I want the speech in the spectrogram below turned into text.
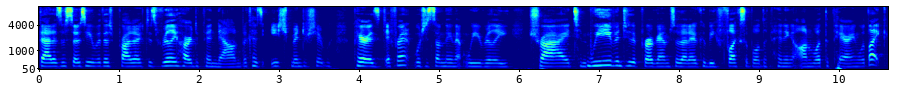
that is associated with this project is really hard to pin down because each mentorship pair is different, which is something that we really try to weave into the program so that it could be flexible depending on what the pairing would like.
